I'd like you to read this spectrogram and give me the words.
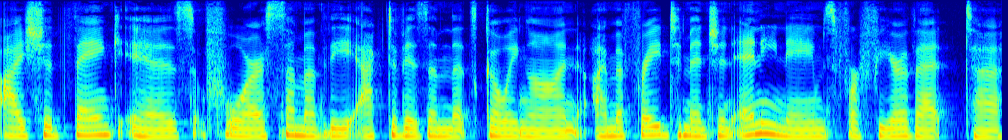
I should thank is for some of the activism that's going on. I'm afraid to mention any names for fear that uh,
